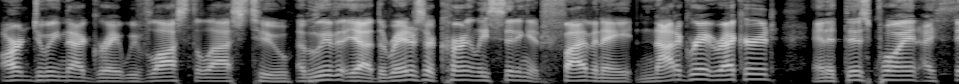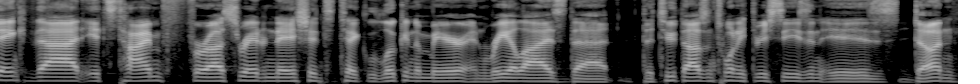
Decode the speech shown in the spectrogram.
aren't doing that great. We've lost the last two. I believe that yeah, the Raiders are currently sitting at five and eight. Not a great record. And at this point, I think that it's time for us, Raider Nation, to take a look in the mirror and realize that the 2023 season is done.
